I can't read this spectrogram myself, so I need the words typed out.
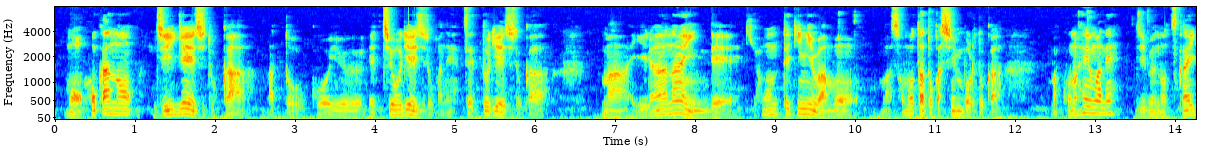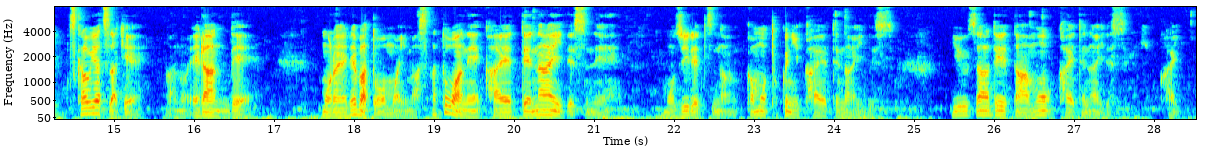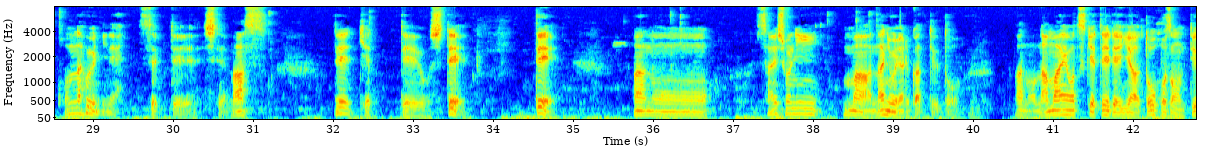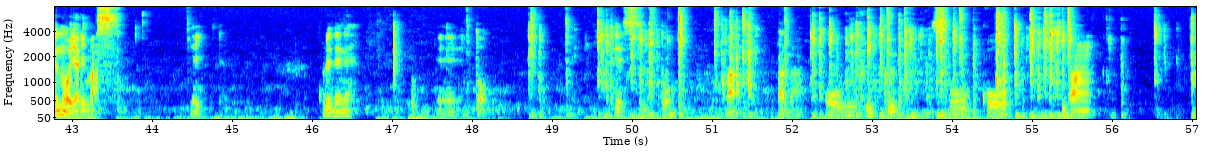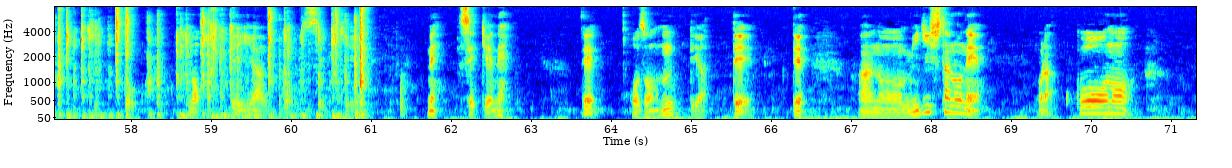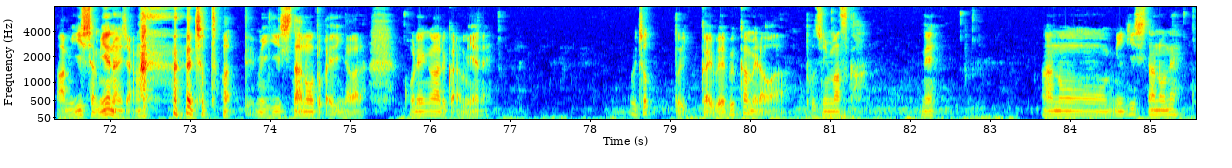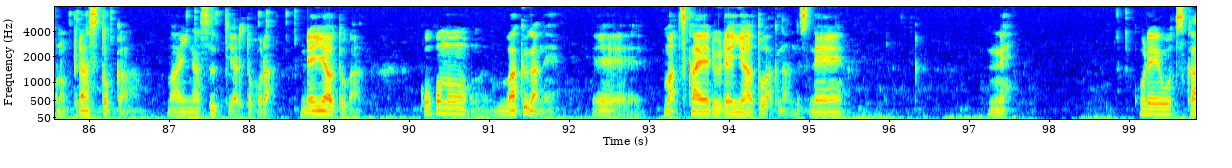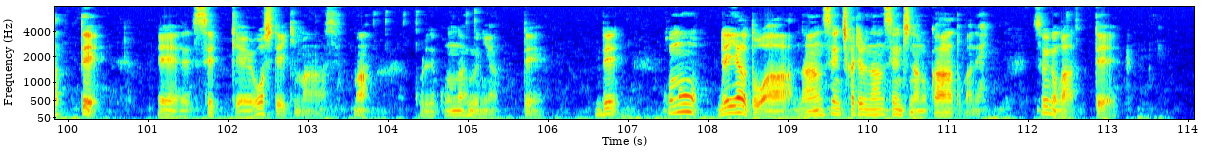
もう他の G ゲージとか、あとこういう HO ゲージとかね、Z ゲージとか、まあいらないんで、基本的にはもう、まあその他とかシンボルとか、まあこの辺はね、自分の使い、使うやつだけあの選んでもらえればと思います。あとはね、変えてないですね。文字列なんかも特に変えてないです。ユーザーデータも変えてないです。はい。こんな風にね、設定してます。で、決定をして、で、あのー、最初に、まあ何をやるかっていうと、あの、名前を付けてレイアウトを保存っていうのをやります。これでね、えっ、ー、と、テスト、まあ、なんだ、往復走行基盤キットのレイアウト設計。ね、設計ね。で、保存ってやって、で、あの、右下のね、ほら、ここの、あ、右下見えないじゃん。ちょっと待って、右下のとか言いながら、これがあるから見えない。ちょっと一回 Web カメラは閉じますか。ね。あのー、右下のね、このプラスとかマイナスってやるとほら、レイアウトが、ここの枠がね、えー、まあ、使えるレイアウト枠なんですね。ね。これを使って、えー、設計をしていきます。まあ、これでこんな風にやって、で、このレイアウトは何センチかける何センチなのかとかね、そういうのがあって、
